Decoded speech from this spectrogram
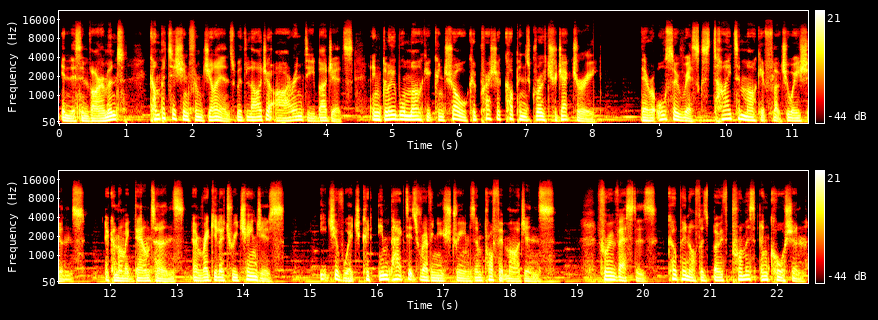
In this environment, competition from giants with larger R&D budgets and global market control could pressure Kopin's growth trajectory. There are also risks tied to market fluctuations, economic downturns, and regulatory changes, each of which could impact its revenue streams and profit margins. For investors, Kopin offers both promise and caution.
